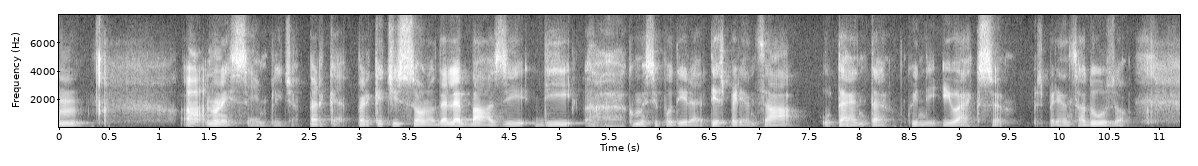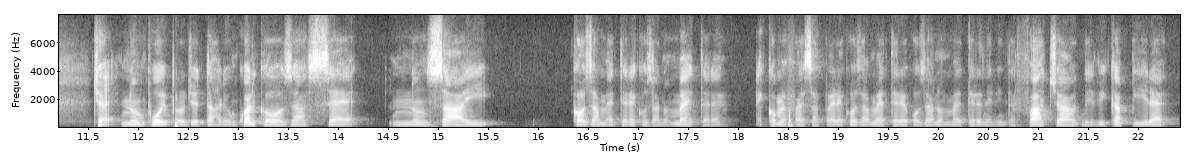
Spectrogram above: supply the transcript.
Mm. Ah, non è semplice, perché? Perché ci sono delle basi di, eh, come si può dire, di esperienza utente, quindi UX, esperienza d'uso. Cioè, non puoi progettare un qualcosa se non sai cosa mettere e cosa non mettere. E come fai a sapere cosa mettere e cosa non mettere nell'interfaccia? Devi capire,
